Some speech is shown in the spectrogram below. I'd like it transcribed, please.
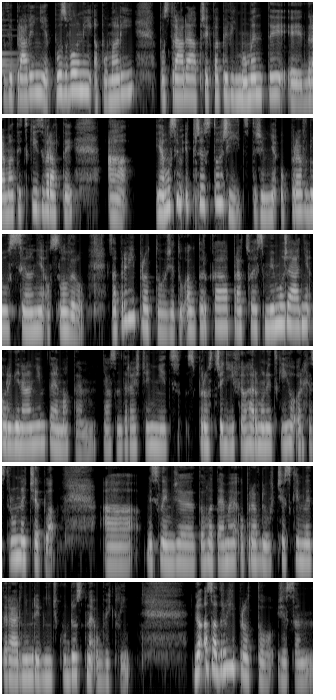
To vyprávění je pozvolný a pomalý, postrádá překvapivý momenty i dramatický zvraty a já musím i přesto říct, že mě opravdu silně oslovilo. Za prvý proto, že tu autorka pracuje s mimořádně originálním tématem. Já jsem teda ještě nic z prostředí filharmonického orchestru nečetla. A myslím, že tohle téma je opravdu v českém literárním rybníčku dost neobvyklý. No a za druhý proto, že jsem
